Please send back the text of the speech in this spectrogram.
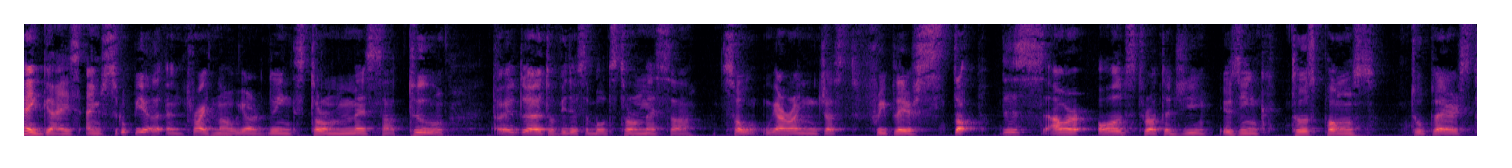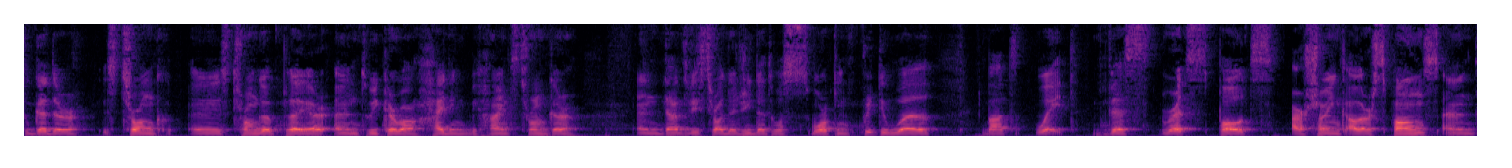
Hey guys, I'm Srupiel and right now we are doing Storm Mesa 2. I will do a lot of videos about Storm Mesa. So, we are running just 3 players stop. This is our old strategy, using 2 spawns, 2 players together, strong, uh, stronger player and weaker one hiding behind stronger. And that's the strategy that was working pretty well. But wait, these red spots are showing our spawns and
